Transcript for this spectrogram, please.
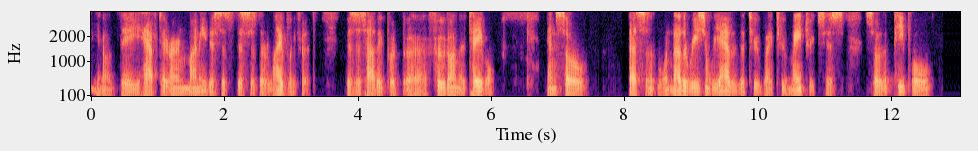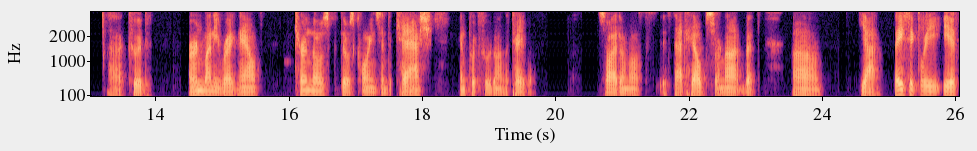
you know, they have to earn money. This is this is their livelihood. This is how they put uh, food on their table, and so that's another reason we added the two by two matrix is so that people uh, could earn money right now, turn those those coins into cash, and put food on the table. So I don't know if, if that helps or not, but uh, yeah, basically, if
